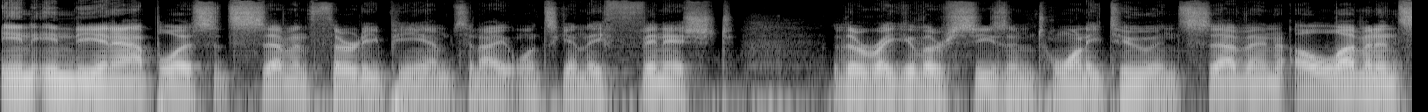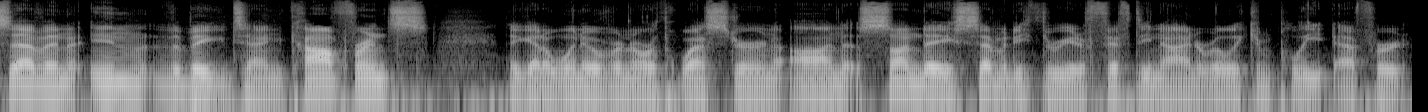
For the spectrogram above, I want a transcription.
in Indianapolis at 7:30 p.m. tonight. Once again, they finished the regular season 22 and 7, 11 and 7 in the Big Ten Conference. They got a win over Northwestern on Sunday, 73 to 59. A really complete effort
